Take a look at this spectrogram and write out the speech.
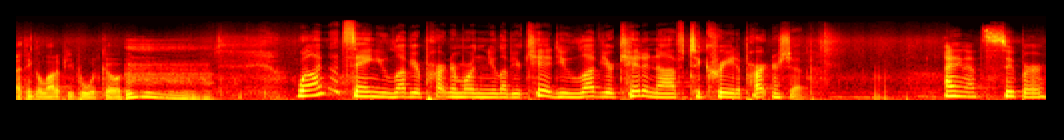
I think a lot of people would go, Well, I'm not saying you love your partner more than you love your kid. You love your kid enough to create a partnership. I think that's super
